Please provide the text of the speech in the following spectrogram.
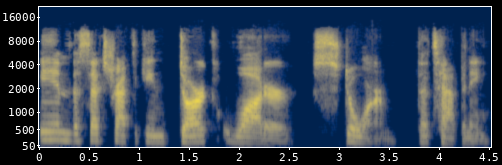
in the sex trafficking dark water storm that's happening.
